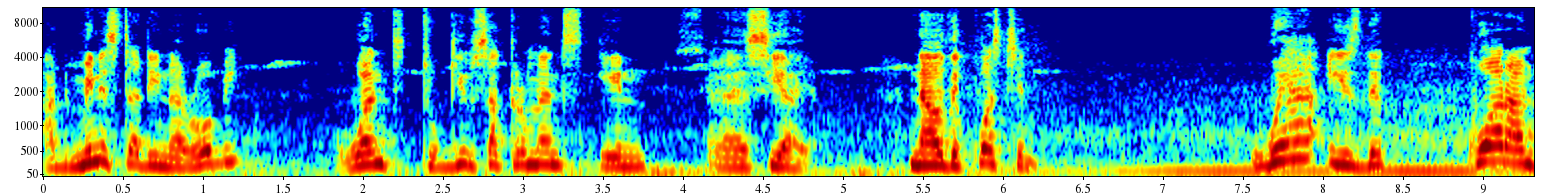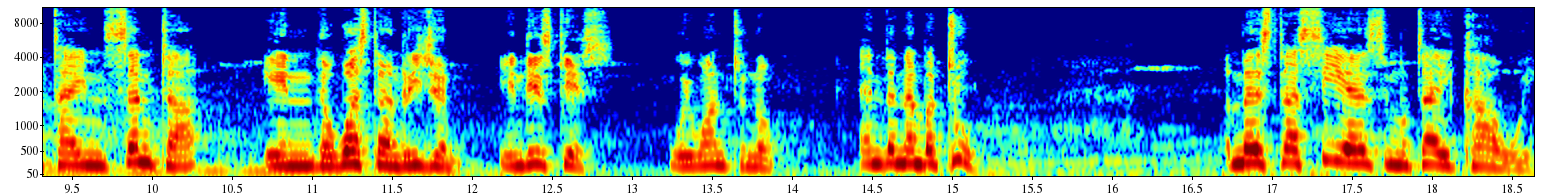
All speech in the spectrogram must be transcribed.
administered in Nairobi, went to give sacraments in uh, Siaya. Now the question, where is the quarantine center in the western region in this case? We want to know. And the number two, Mr. C.S. Mutai Kagwe,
